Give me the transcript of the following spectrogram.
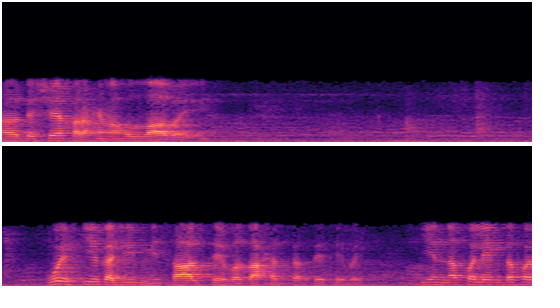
حضرت شیخ رحمہ اللہ بھائی۔ وہ اس کی ایک عجیب مثال سے وضاحت کرتے تھے بھائی۔ یہ نفل ایک دفعہ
